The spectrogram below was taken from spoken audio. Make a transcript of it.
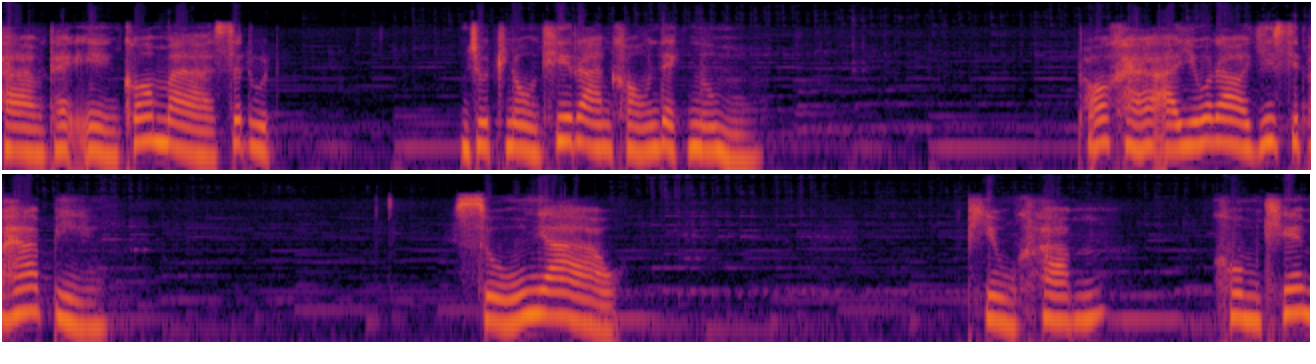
ทางเธอเองก็มาสะดุดหยุดลงที่ร้านของเด็กหนุ่มพ่อค้าอายุราว25 ปี สูงยาว ผิวคล้ำ คมเข้ม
